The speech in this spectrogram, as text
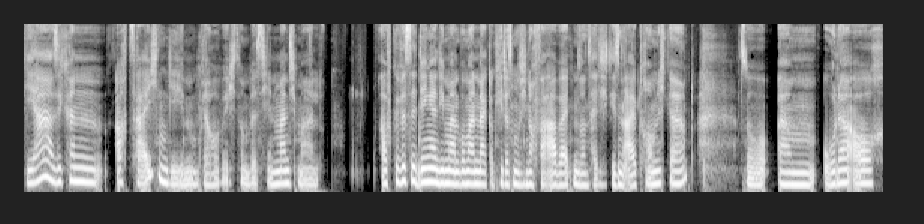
ja, sie können auch Zeichen geben, glaube ich, so ein bisschen, manchmal. Auf gewisse Dinge, die man, wo man merkt, okay, das muss ich noch verarbeiten, sonst hätte ich diesen Albtraum nicht gehabt. So, ähm, oder auch,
